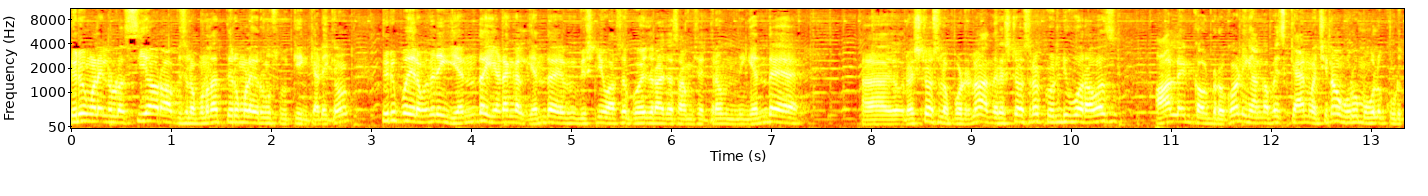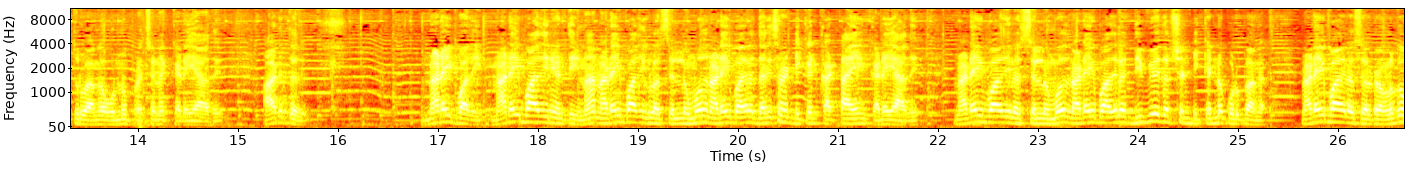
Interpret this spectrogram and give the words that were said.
திருமலையில் உள்ள சிஆர் ஆஃபீஸில் போனால் தான் திருமலை ரூம்ஸ் புக்கிங் கிடைக்கும். திருப்பதியில் வந்து நீங்கள் எந்த இடங்கள் எந்த விஷ்ணுவாசம் கோவிந்தராஜா சாமி சத்திரம் நீங்கள் எந்த ரெஸ்ட் ஹவுஸில் போட்டுனா அந்த ரெஸ்ட் ஹவுஸில் twenty four hours online counter இருக்கும். நீங்கள் அங்கே போய் ஸ்கேன் வச்சுன்னா உங்கள் ரூம் உங்களுக்கு கொடுத்துருவாங்க. ஒன்றும் பிரச்சனை கிடையாது. அடுத்தது நடைபாதை நடைபாதைன்னு எடுத்தீங்கன்னா நடைபாதைக்குள்ள செல்லும்போது நடைபாதையில் தரிசன டிக்கெட் கட்டாயம் கிடையாது. நடைபாதையில் செல்லும்போது நடைபாதையில் திவ்ய தர்ஷன் டிக்கெட்னு கொடுப்பாங்க. நடைபாதையில் செல்றவங்களுக்கு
